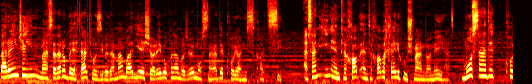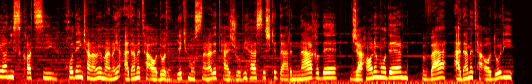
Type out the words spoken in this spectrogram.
برای اینکه این مسئله رو بهتر توضیح بدم من باید یه اشاره بکنم راجع به مستند کویانیسکاتسی. اصلا این انتخاب انتخاب خیلی هوشمندانه ای هست. مستند کویانیسکاتسی خود این کلمه به معنای عدم تعادله. یک مستند تجربی هستش که در نقد جهان مدرن و عدم تعادلی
